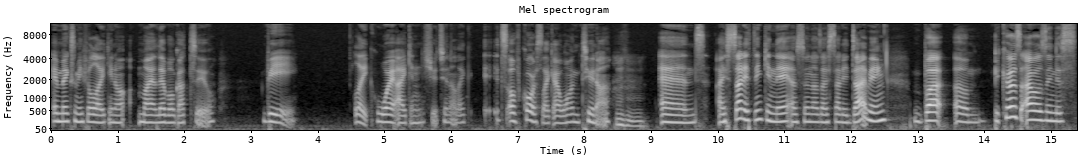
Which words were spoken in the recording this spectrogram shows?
It makes me feel like you know my level got to be like where I can shoot tuna. Like it's of course like I want tuna hmm and I started thinking it as soon as I started diving. But um, because I was in this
